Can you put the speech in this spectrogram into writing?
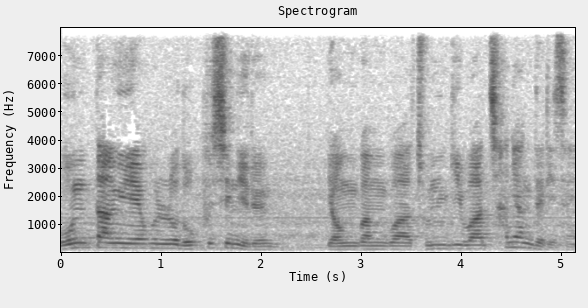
온 땅 위에 홀로 높으신 이름, 영광과 존귀와 찬양 드리세.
